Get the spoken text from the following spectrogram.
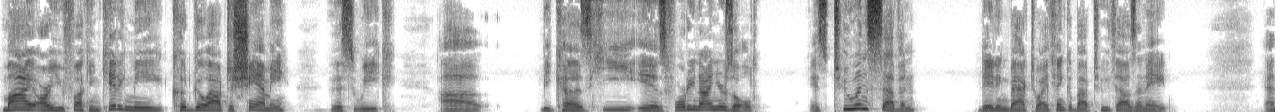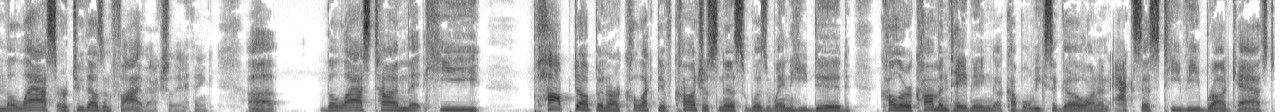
my Are You Fucking Kidding Me could go out to Shammy this week, uh, because he is 49 years old, is 2 and 7, dating back to, I think, about 2008. And the last, or 2005, actually, I think. Uh, the last time that he popped up in our collective consciousness was when he did color commentating a couple weeks ago on an AXS TV broadcast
